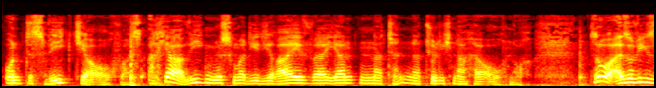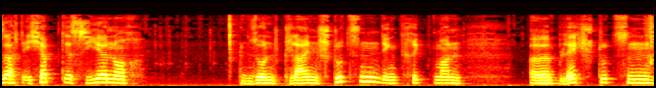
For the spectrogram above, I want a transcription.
und das wiegt ja auch was. Ach ja, wiegen müssen wir die drei Varianten nat natürlich nachher auch noch. So, also wie gesagt, ich habe das hier noch so einen kleinen Stutzen, den kriegt man äh, Blechstutzen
